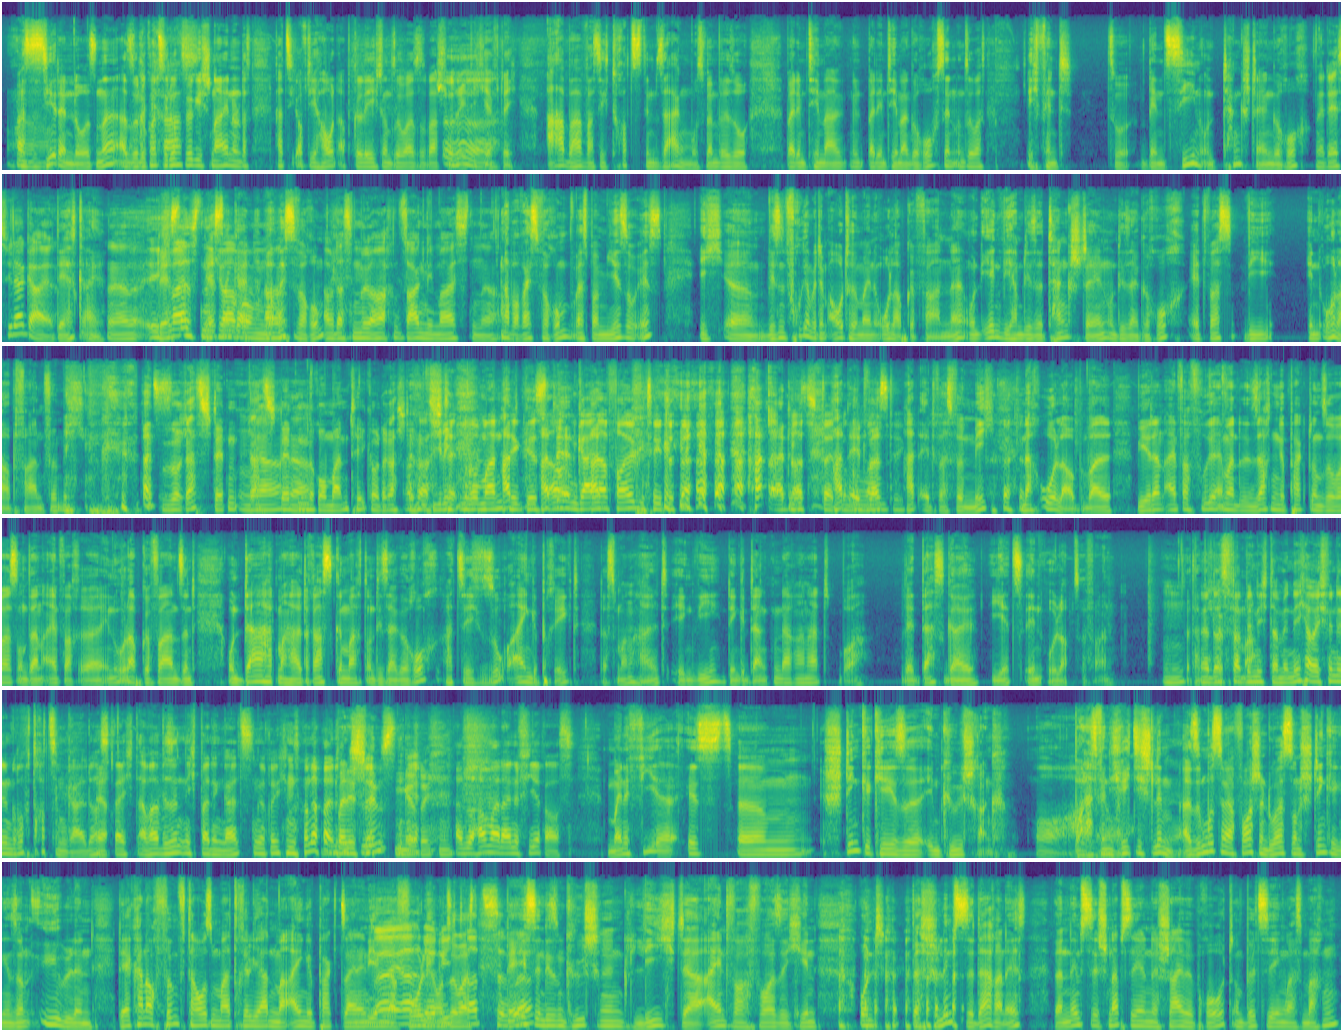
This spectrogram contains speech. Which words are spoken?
was ist hier denn los? Ne? Also du konntest die Luft wirklich schneiden und das hat sich auf die Haut abgelegt und sowas, das war schon uh. richtig heftig. Aber was ich trotzdem sagen muss, wenn wir so bei dem Thema, bei dem Thema Geruch sind und sowas, ich finde so Benzin- und Tankstellengeruch. Ja, der ist wieder geil. Der ist geil. Ja, ich der weiß dann, nicht warum. Ne? Aber weißt du warum? Aber das sagen die meisten, ja. Aber weißt du warum? Was bei mir so ist? Ich, äh, wir sind früher mit dem Auto immer in Urlaub gefahren, ne? Und irgendwie haben diese Tankstellen und dieser Geruch etwas wie in Urlaub fahren für mich. Also so Raststätten, Raststätten, ja. Und Raststätten. Raststätten Romantik ist hat auch ein geiler hat, Folgentitel. hat, etwas, hat, etwas, hat etwas für mich nach Urlaub, weil wir dann einfach früher immer Sachen gepackt und sowas und dann einfach äh, in Urlaub gefahren sind. Und da hat man halt Rast gemacht und dieser Geruch hat sich so eingeprägt, dass man halt irgendwie den Gedanken daran hat, boah, wäre das geil, jetzt in Urlaub zu fahren. Mhm. Das, ja, das verbinde ich damit nicht, aber ich finde den Geruch trotzdem geil. Du hast ja. recht. Aber wir sind nicht bei den geilsten Gerüchen, sondern bei, bei den, den, schlimmsten Gerüchen. Also hau mal deine vier raus. Meine vier ist ähm, Stinkekäse im Kühlschrank. Oh, Boah, das finde ich richtig schlimm. Ja. Also musst du dir mal vorstellen, du hast so einen Stinkekäse, so einen üblen, der kann auch 5000 mal Trilliarden mal eingepackt sein in irgendeiner ja, Folie und sowas. Trotzdem, der ne? ist in diesem Kühlschrank, liegt da einfach vor sich hin. Und das Schlimmste daran ist, dann nimmst du, schnappst du dir eine Scheibe Brot und willst dir irgendwas machen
